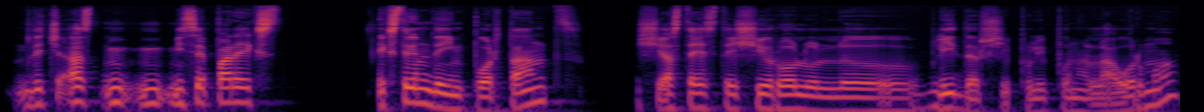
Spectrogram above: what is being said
deci asta, mi se pare ex, extrem de important și asta este și rolul uh, leadership-ului până la urmă,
